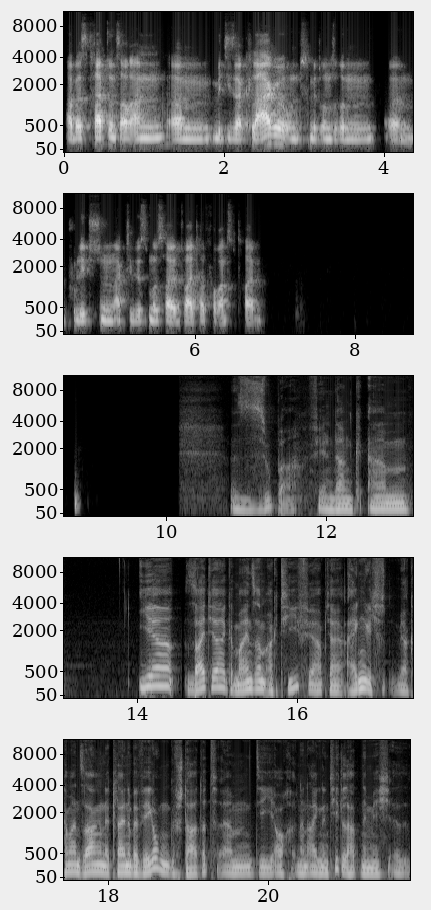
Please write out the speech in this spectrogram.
aber es treibt uns auch an, ähm, mit dieser Klage und mit unserem ähm, politischen Aktivismus halt weiter voranzutreiben. Super, vielen Dank. Ähm, ihr seid ja gemeinsam aktiv. Ihr habt ja eigentlich, ja, kann man sagen, eine kleine Bewegung gestartet, ähm, die auch einen eigenen Titel hat, nämlich äh,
